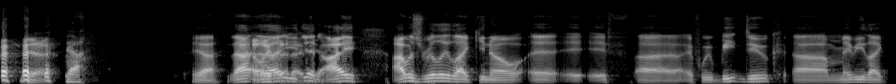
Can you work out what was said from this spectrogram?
Yeah. Yeah, that, I like that that you did. I I was really like, you know, uh, if uh if we beat Duke, um maybe like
